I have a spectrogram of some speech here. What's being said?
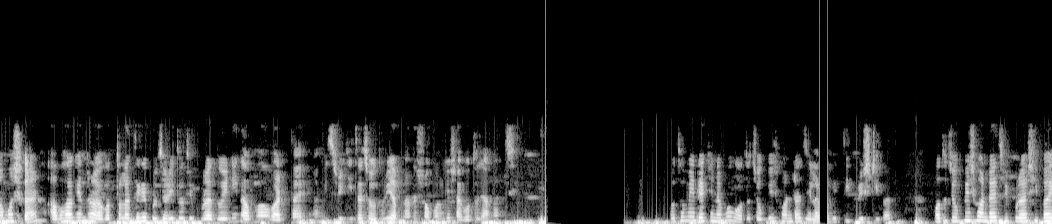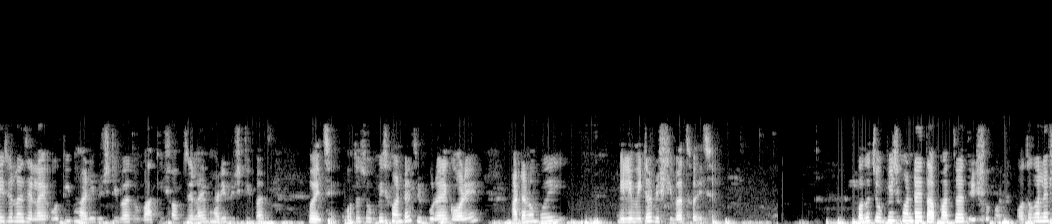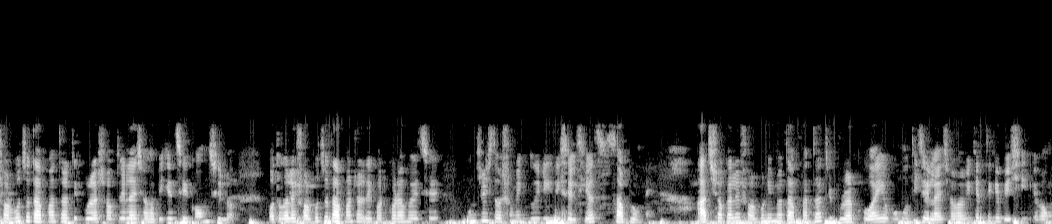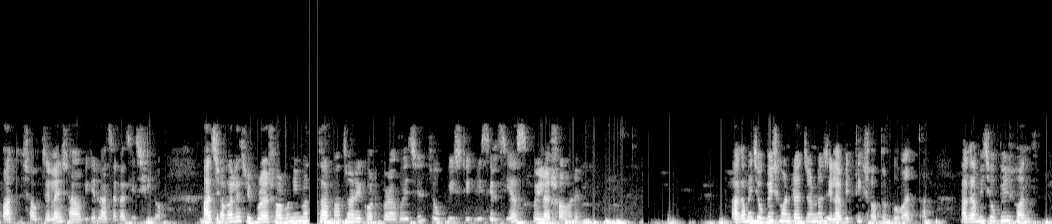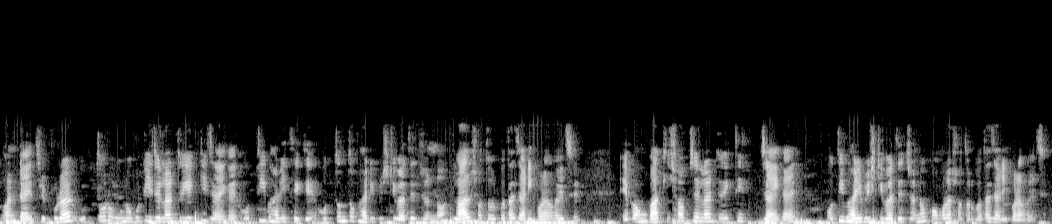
নমস্কার। আবহাওয়া কেন্দ্র আগরতলা থেকে প্রচারিত ত্রিপুরা দৈনিক আবহাওয়া বার্তায় আমি সৃজিতা চৌধুরী আপনাদের সকলকে স্বাগত জানাচ্ছি। প্রথমেই দেখে নেব গত চব্বিশ ঘণ্টা জেলাভিত্তিক বৃষ্টিপাত। গত চব্বিশ ঘন্টায় ত্রিপুরা সিপাহীজলা জেলায় অতি ভারী বৃষ্টিপাত ও বাকি সব জেলায় ভারী বৃষ্টিপাত হয়েছে। গত চব্বিশ ঘন্টায় ত্রিপুরায় গড়ে আটানব্বই মিলিমিটার বৃষ্টিপাত হয়েছে। গত চব্বিশ ঘন্টায় তাপমাত্রার দৃশ্যপট। গতকালের সর্বোচ্চ তাপমাত্রা ত্রিপুরার সব জেলায় স্বাভাবিকের চেয়ে কম ছিল। গতকালের সর্বোচ্চ তাপমাত্রা রেকর্ড করা হয়েছে উনত্রিশ দশমিক দুই ডিগ্রি সেলসিয়াস সাবরুমে। আজ সকালে সর্বনিম্ন তাপমাত্রা ত্রিপুরার খোয়াই ও গোমতী জেলায় স্বাভাবিকের থেকে বেশি এবং বাকি সব জেলায় স্বাভাবিকের কাছাকাছি ছিল। আজ সকালে ত্রিপুরার সর্বনিম্ন তাপমাত্রা রেকর্ড করা হয়েছে চব্বিশ ডিগ্রি সেলসিয়াস কৈলা শহরে। আগামী চব্বিশ ঘণ্টার জন্য জেলাভিত্তিক সতর্কবার্তা। আগামী চব্বিশ ঘন্টায় ত্রিপুরার উত্তর ঊনকোটি জেলার দুই একটি জায়গায় অতি ভারী থেকে অত্যন্ত ভারী বৃষ্টিপাতের জন্য লাল সতর্কতা জারি করা হয়েছে এবং বাকি সব জেলার দু একটি জায়গায় অতি ভারী বৃষ্টিপাতের জন্য কমলা সতর্কতা জারি করা হয়েছে।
